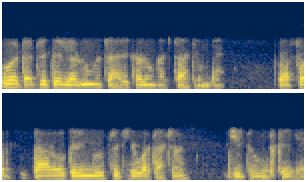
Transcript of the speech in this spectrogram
وہ ٹائٹل کے لڑوں گا، تیاری کروں گا تاکہ میں پراپر تیار ہو کریں گے تو وہ ٹائٹل جیتوں اس کے لیے۔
